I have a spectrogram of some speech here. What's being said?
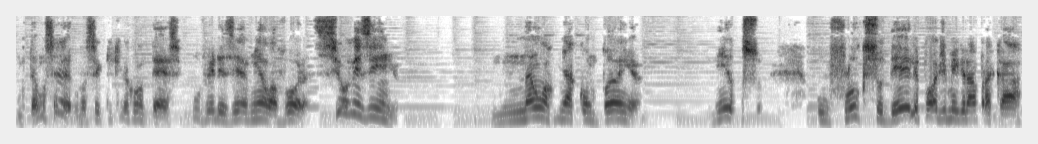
Então, você, você o que, que acontece? Pulverizei a minha lavoura. Se o vizinho não me acompanha nisso, o fluxo dele pode migrar para cá.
